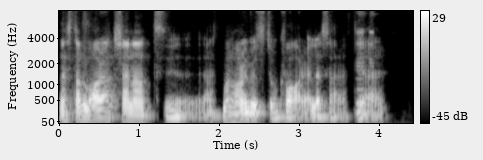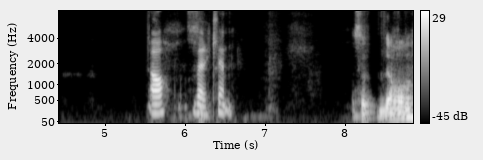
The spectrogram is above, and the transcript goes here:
Nästan bara att känna att, eh, att man har en gudstro kvar. Eller så här, att det Mm. är, ja, verkligen. så att, ja,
